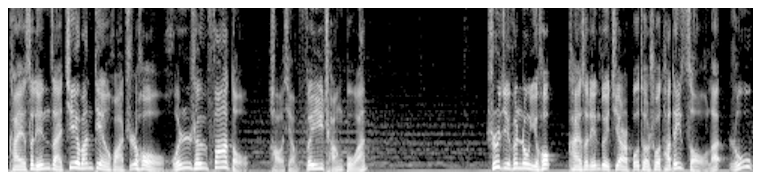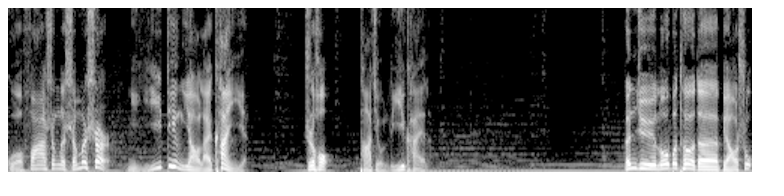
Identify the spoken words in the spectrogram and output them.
凯瑟琳在接完电话之后浑身发抖，好像非常不安。十几分钟以后，凯瑟琳对吉尔伯特说：“他得走了，如果发生了什么事儿，你一定要来看一眼。”之后，他就离开了。根据罗伯特的表述，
